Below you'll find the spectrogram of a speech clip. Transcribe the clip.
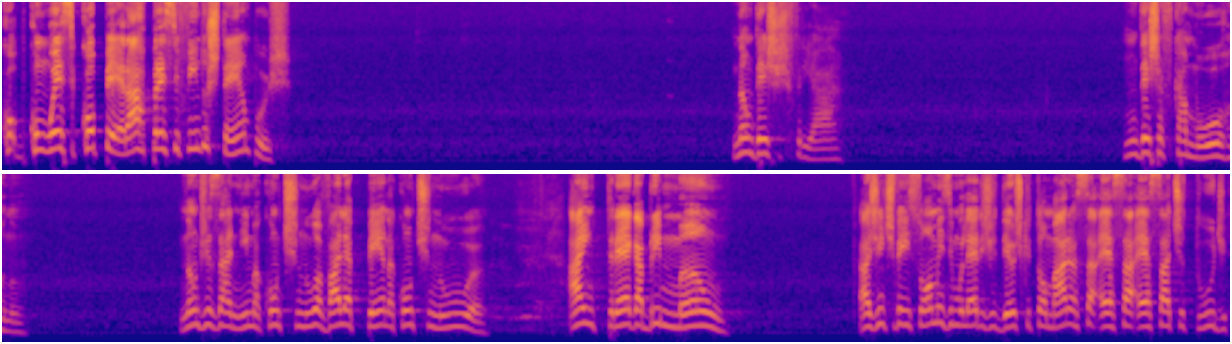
com esse cooperar para esse fim dos tempos. Não deixe esfriar. Não deixa ficar morno. Não desanima, continua, vale a pena, continua. A entrega, abrir mão. A gente vê isso, homens e mulheres de Deus que tomaram essa, essa, essa atitude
